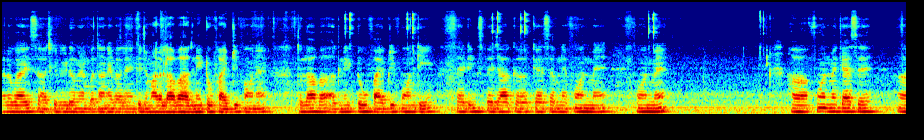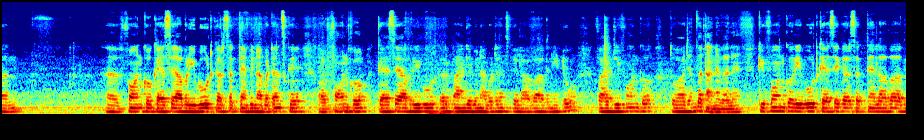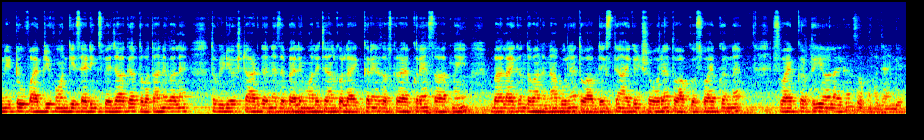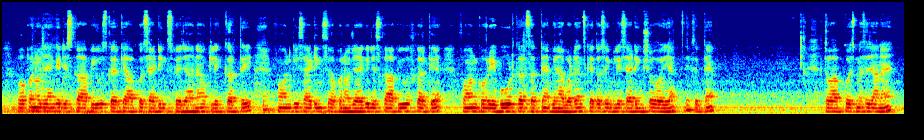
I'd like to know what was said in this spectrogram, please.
Hello guys आज के video में हम बताने वाले हैं कि जो हमारा लावा Agni two five G phone है तो Lava Agni two five G phone की सेटिंग्स पे जाकर कैसे अपने फ़ोन में फ़ोन में हाँ फ़ोन में कैसे फ़ोन को कैसे आप रिबूट कर सकते हैं बिना बटन्स के, और फ़ोन को कैसे आप रिबूट कर पाएँगे बिना बटन्स के अलावा Agni two five G phone को। तो आज हम बताने वाले हैं कि फ़ोन को रिबूट कैसे कर सकते हैं। Lava Agni two five G phone की सेटिंग्स पे जाकर तो बताने वाले हैं। तो वीडियो स्टार्ट करने से पहले हमारे चैनल को लाइक करें सब्सक्राइब करें, साथ में ही बेल आइकन दबाना ना भूलें। तो आप देख सकते हैं आइकन शो हो रहे हैं तो आपको स्वाइप करना है। स्वाइप करते ही ऑल आइकन ओपन हो जाएँगे। ओपन हो जाएँगे जिसका आप यूज़ करके आपको सेटिंग्स पे जाना है और क्लिक करते ही फ़ोन की सेटिंग्स ओपन हो जाएगी, जिसका आप यूज़ करके फ़ोन को रिबूट कर सकते हैं बिना बटन्स के। तो सिंपली सेटिंग शो हो है देख सकते हैं। तो आपको इसमें से जाना है।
